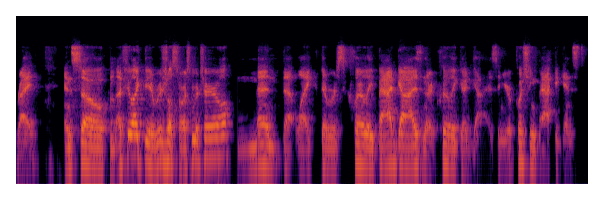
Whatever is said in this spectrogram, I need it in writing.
right? And so um, I feel like the original source material meant that like there was clearly bad guys and there are clearly good guys, and you're pushing back against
